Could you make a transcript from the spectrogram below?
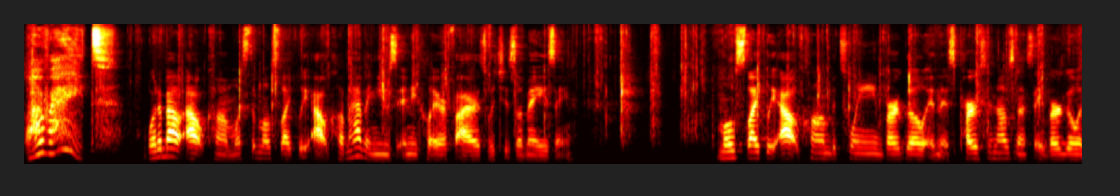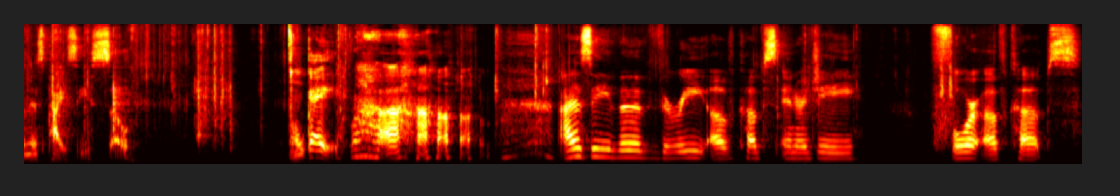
All right. What about outcome? What's the most likely outcome? I haven't used any clarifiers, which is amazing. Most likely outcome between Virgo and this person. I was going to say Virgo and this Pisces. So, okay. I see the Three of Cups energy, Four of Cups,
